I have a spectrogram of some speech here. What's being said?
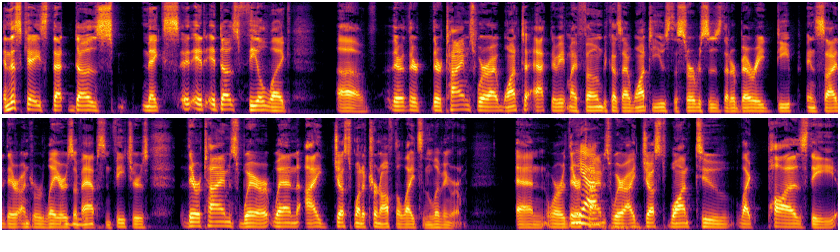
In this case that does makes it, it, it does feel like uh, there, there, there are times where I want to activate my phone because I want to use the services that are buried deep inside there under layers Mhm. of apps and features. There are times where when I just want to turn off the lights in the living room. And or there are Yeah. times where I just want to like pause the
